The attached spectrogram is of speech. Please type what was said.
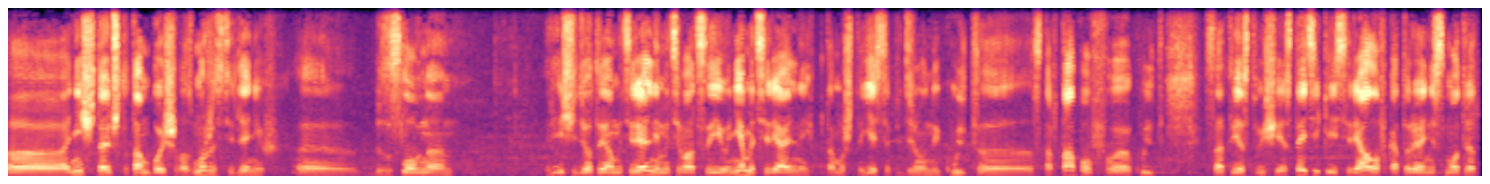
они считают, что там больше возможностей для них. Э, безусловно, речь идет и о материальной мотивации, и о нематериальной, потому что есть определенный культ э, стартапов, культ соответствующей эстетики, сериалов, которые они смотрят,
